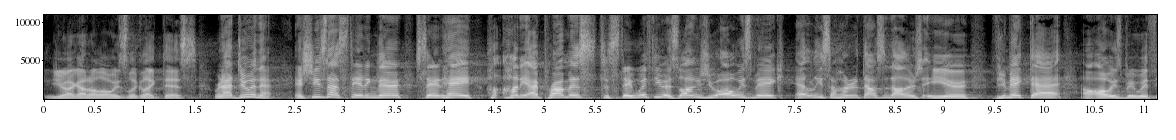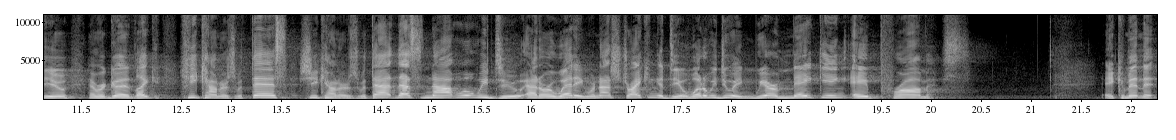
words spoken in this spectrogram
you know, I gotta always look like this. We're not doing that. And she's not standing there saying, hey, honey, I promise to stay with you as long as you always make at least $100,000 a year. If you make that, I'll always be with you and we're good. Like, he counters with this, she counters with that. That's not what we do at our wedding. We're not striking a deal. What are we doing? We are making a promise, a commitment.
